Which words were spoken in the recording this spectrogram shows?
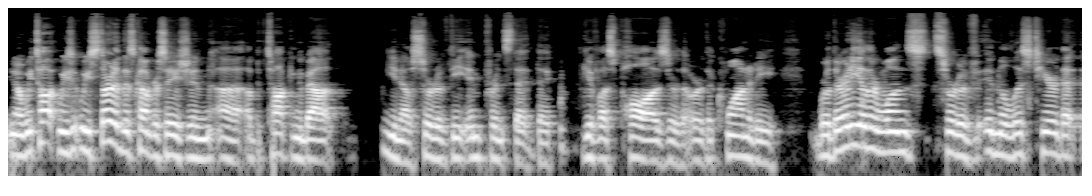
know, we talked. We we started this conversation uh, talking about you know sort of the imprints that that give us pause or the or the quantity were there any other ones sort of in the list here that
